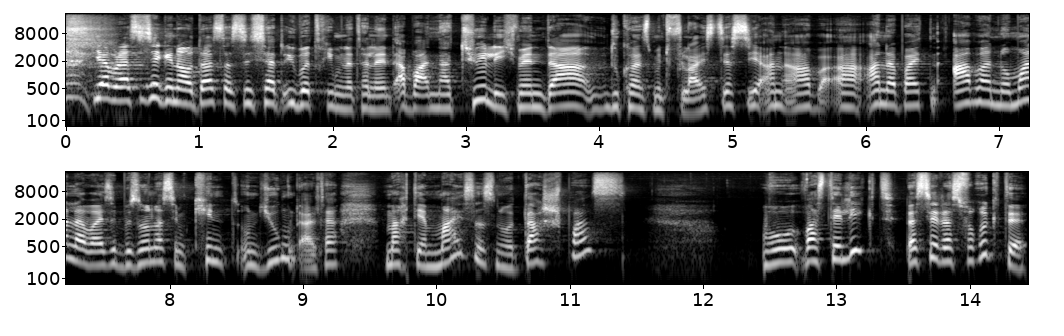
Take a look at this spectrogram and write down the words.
ja, aber das ist ja genau das, das ist halt übertriebener Talent. Aber natürlich, wenn da, du kannst mit Fleiß das dir anarbeiten, aber normalerweise normalerweise, besonders im Kind- und Jugendalter, macht dir meistens nur das Spaß, wo, was dir liegt. Das ist ja das Verrückte.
